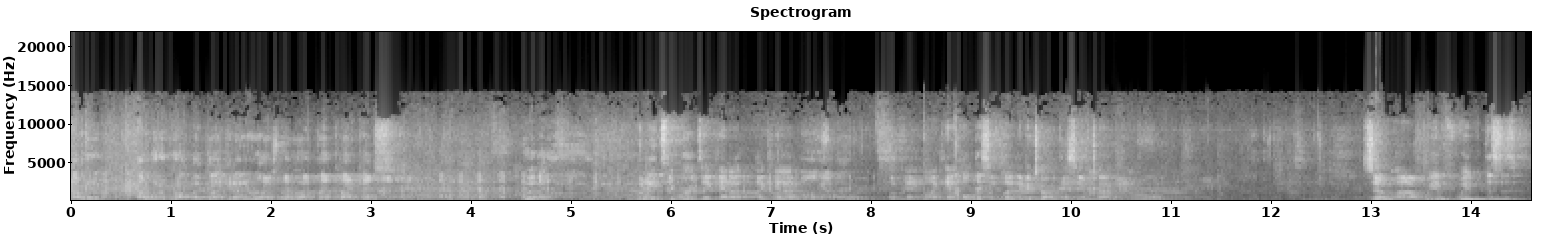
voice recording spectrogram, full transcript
I would have, I would have brought my blanket. I didn't realize we were allowed to bring blankets. Who needs the words? I cannot, I cannot. Okay, well, I can't hold this and play the guitar at the same time. So uh, we've, we've, this has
